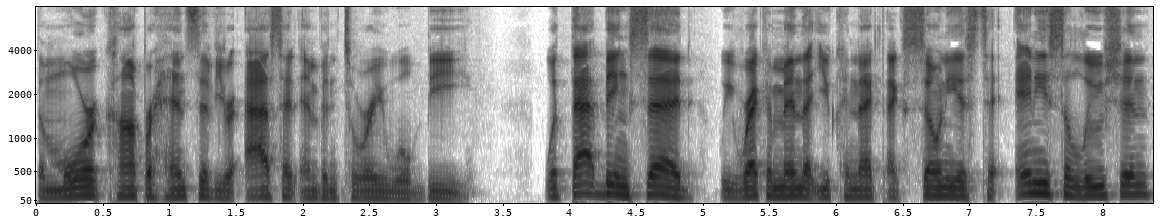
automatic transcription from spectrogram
the more comprehensive your asset inventory will be. With that being said, we recommend that you connect Axonius to any solution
